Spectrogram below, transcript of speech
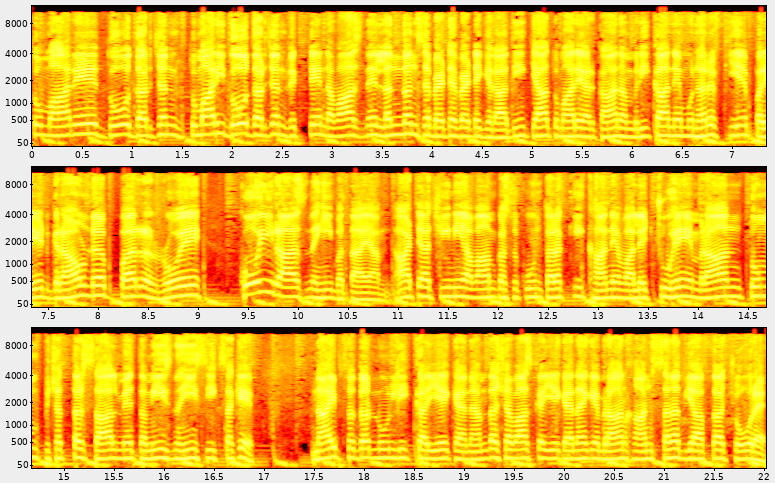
तुम्हारे दो दर्जन, तुम्हारी दो दर्जन विकटे नवाज़ ने लंदन से बैठे बैठे गिरा दी। क्या तुम्हारे अरकान अमरीका ने मुनहरफ किए परेड ग्राउंड पर रोए? कोई राज नहीं बताया। आटा चीनी आवाम का सुकून, तरक्की खाने वाले चूहे इमरान, तुम पिछहत्तर साल में तमीज नहीं सीख सके। नाइब सदर नून लीग का ये कहना है। हमदा शहबाज का ये कहना है कि इमरान खान सनत याफ्ता चोर है।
